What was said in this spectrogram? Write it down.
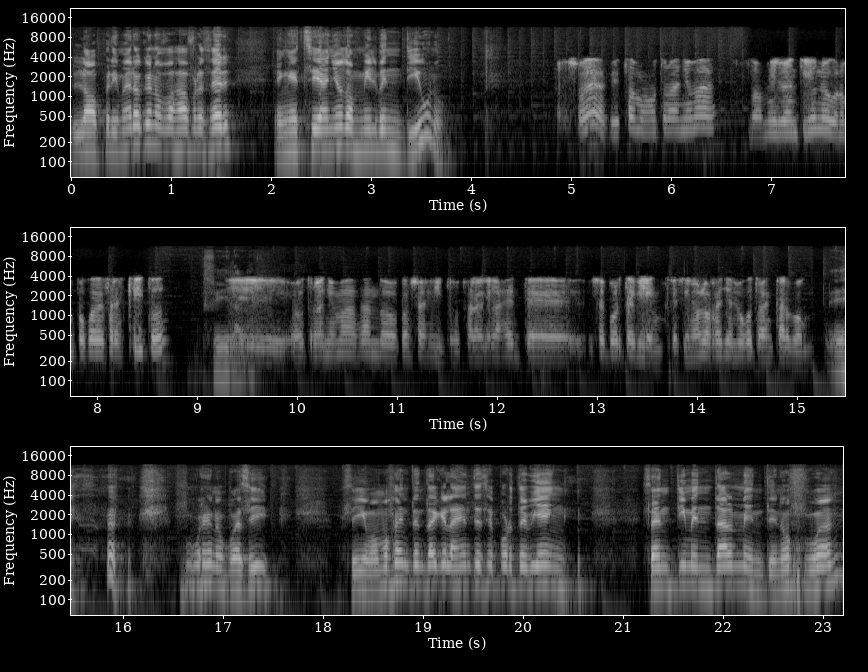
los primeros que nos vas a ofrecer en este año 2021. Eso es, aquí estamos otro año más, 2021, con un poco de fresquito. y otro año más dando consejitos para que la gente se porte bien, que si no los reyes luego traen carbón. bueno, pues sí. Sí, vamos a intentar que la gente se porte bien sentimentalmente, ¿no, Juan?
